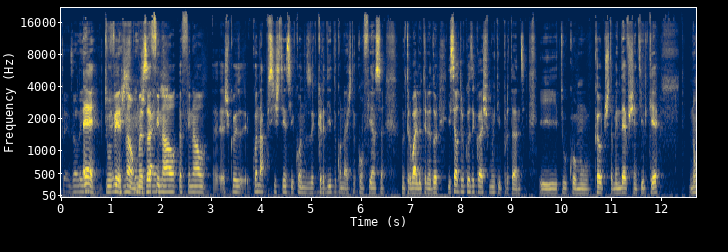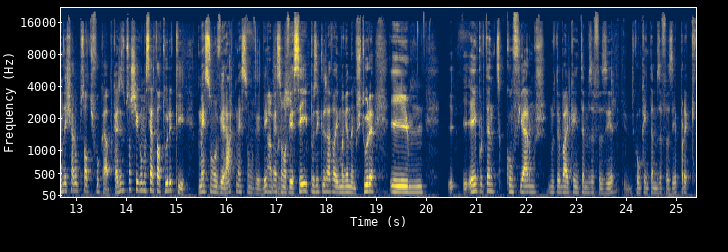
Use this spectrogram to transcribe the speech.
Tens ali é, tu vês, não, mas afinal, afinal, as coisas, quando há persistência e quando se acredita, quando há esta confiança no trabalho do treinador, isso é outra coisa que eu acho muito importante. E tu, como coach, também deves sentir que é não deixar o pessoal desfocar, porque às vezes o pessoal chega a uma certa altura que começam a ver A, começam a ver B, Ah, começam pois. a ver C e depois aquilo já está ali uma grande mistura e, e- é importante confiarmos no trabalho que estamos a fazer, com quem estamos a fazer, para que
